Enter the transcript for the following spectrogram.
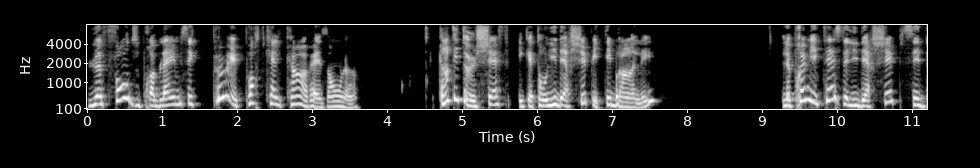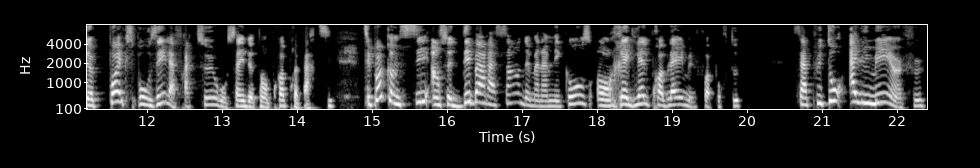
Le fond du problème, c'est que peu importe quel camp a raison là. Quand tu es un chef et que ton leadership est ébranlé, le premier test de leadership, c'est de pas exposer la fracture au sein de ton propre parti. C'est pas comme si, en se débarrassant de Mme Nichols, on réglait le problème une fois pour toutes. Ça a plutôt allumé un feu.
